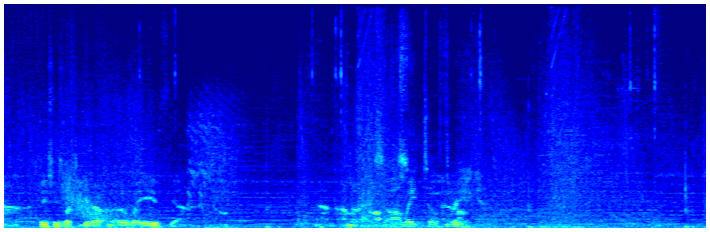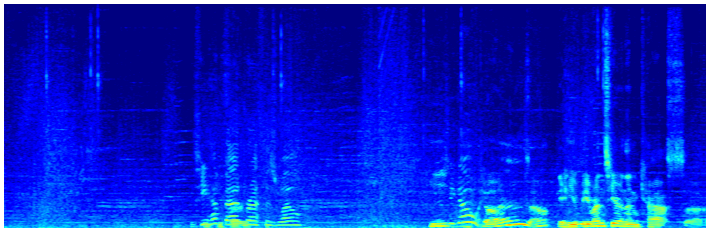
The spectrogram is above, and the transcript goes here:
Uh, I think she's about to give out another wave. Yeah. Yeah, I'm gonna. Okay, so I'll wait till three again. Does he have bad breath as well? He Where's he going? does. Oh, yeah, he, he runs here and then casts. Uh,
